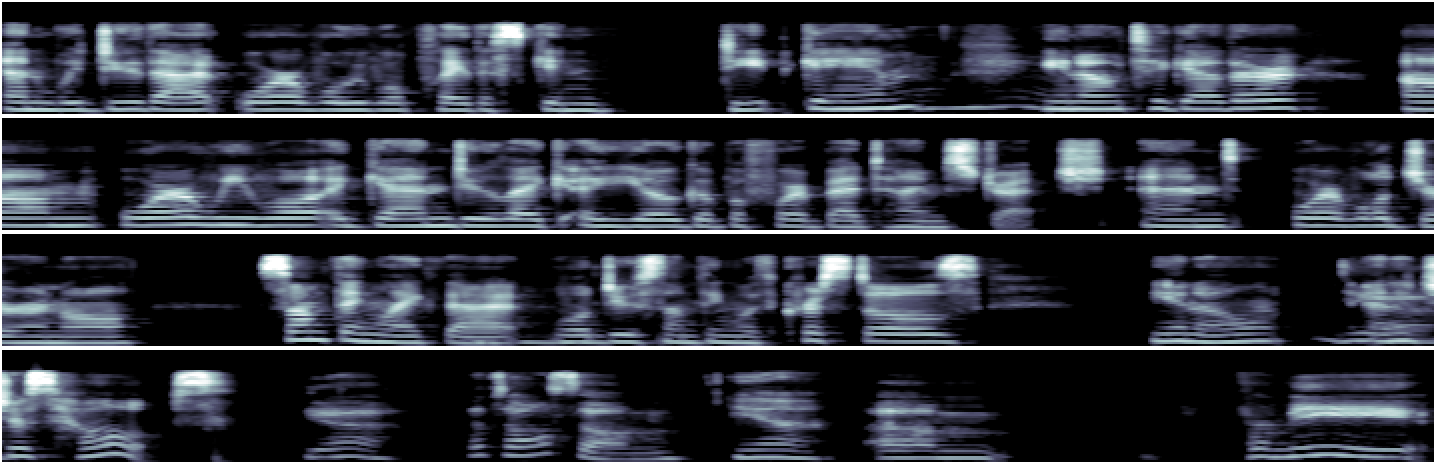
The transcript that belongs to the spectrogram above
and we do that or we will play the skin deep game, you know, together. Um, or we will again do like a yoga before bedtime stretch and or we'll journal something like that we'll do something with crystals you know and it just helps Yeah, that's awesome. yeah Um, for me,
